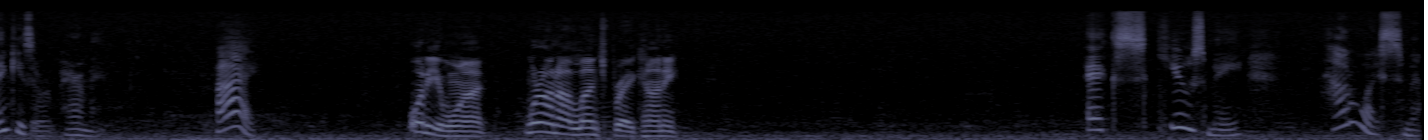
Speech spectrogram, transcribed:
think he's a repairman. Hi! What do you want? We're on our lunch break, honey. Excuse me, how do I smell?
